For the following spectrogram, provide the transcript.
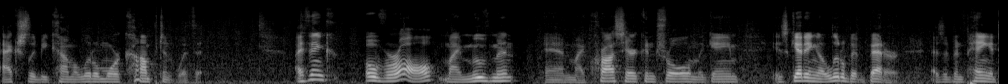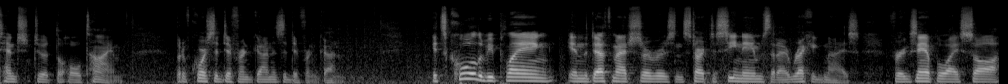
actually become a little more competent with it. I think overall, my movement and my crosshair control in the game is getting a little bit better as I've been paying attention to it the whole time. But of course, a different gun is a different gun. It's cool to be playing in the deathmatch servers and start to see names that I recognize. For example, I saw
